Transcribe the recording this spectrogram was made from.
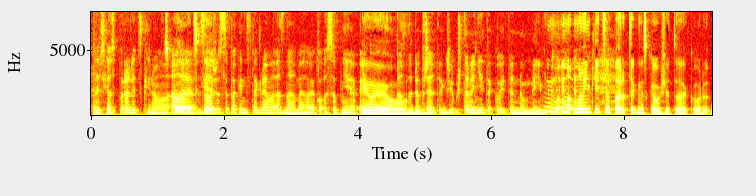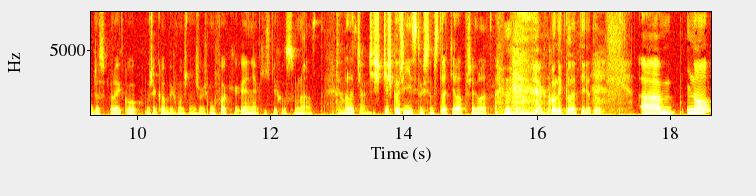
Teďka sporadicky, no, sporadicky. ale založil si pak Instagram a známe ho jako osobně jako jo, jo. dost dobře, takže už to není takový ten no name. Ma- malinký capar, tak dneska už je to jako do- dospělý kluk, řekla bych možná, že už mu fakt je nějakých těch 18. To ale těž, těžko říct, už jsem ztratila přehled, kolik let je to. Um, no,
